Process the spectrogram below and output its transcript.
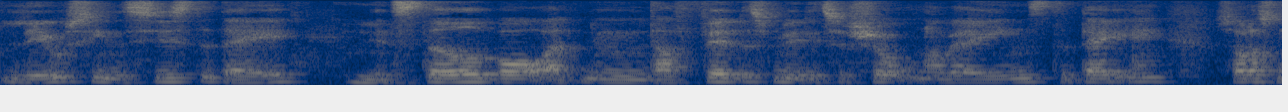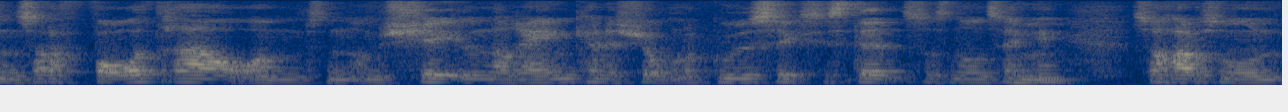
leve sine sidste dage Mm. et sted, hvor at, mm, der er fælles meditationer hver eneste dag. Ikke? Så er der sådan, så er der foredrag om, sådan, om sjælen og reinkarnation og Guds eksistens og sådan nogle ting. Mm. Ikke? Så har du sådan nogle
